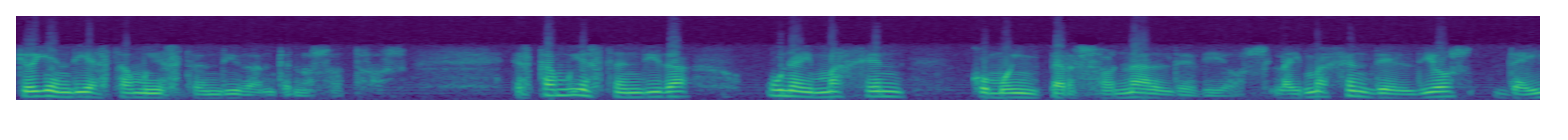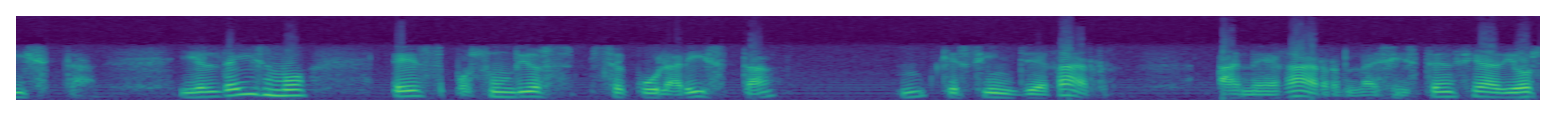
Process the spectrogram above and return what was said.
que hoy en día está muy extendida ante nosotros. Está muy extendida una imagen como impersonal de Dios, la imagen del Dios deísta. Y el deísmo es pues un Dios secularista que sin llegar a negar la existencia de Dios,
